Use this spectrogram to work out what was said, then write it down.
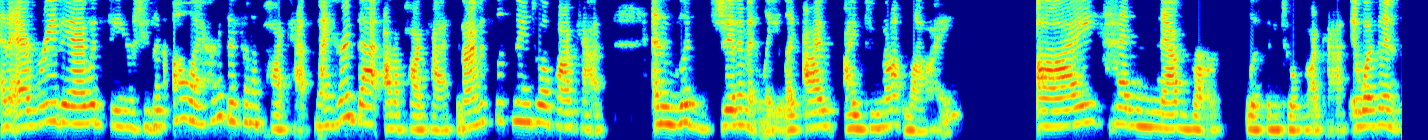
And every day I would see her, she's like, Oh, I heard this on a podcast. And I heard that on a podcast. And I was listening to a podcast. And legitimately, like I I do not lie. I had never listened to a podcast. It wasn't,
